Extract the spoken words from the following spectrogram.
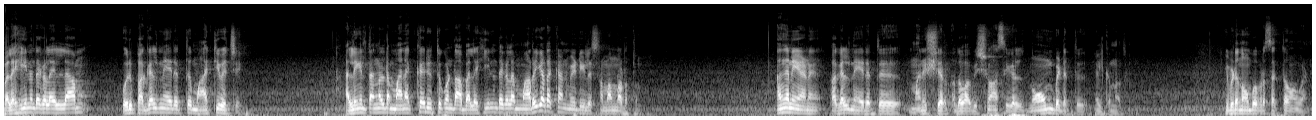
ബലഹീനതകളെല്ലാം ഒരു പകൽ നേരത്ത് മാറ്റിവെച്ച് അല്ലെങ്കിൽ തങ്ങളുടെ മനക്കരുത്ത് കൊണ്ട് ആ ബലഹീനതകളെ മറികടക്കാൻ വേണ്ടിയുള്ള ശ്രമം നടത്തും. അങ്ങനെയാണ് പകൽ നേരത്ത് മനുഷ്യർ അഥവാ വിശ്വാസികൾ നോമ്പെടുത്ത് നിൽക്കുന്നത്. ഇവിടെ നോമ്പ് പ്രസക്തമാവുകയാണ്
